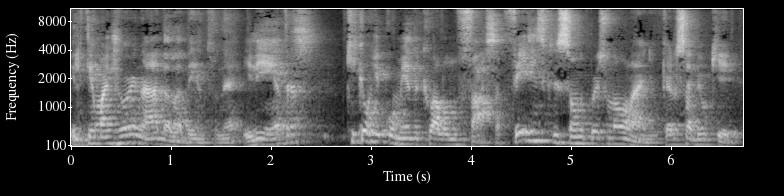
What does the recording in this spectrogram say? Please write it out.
ele tem uma jornada lá dentro, né? Ele entra, o que, que eu recomendo que o aluno faça? Fez inscrição no personal online, eu quero saber o quê?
